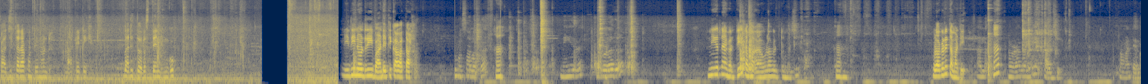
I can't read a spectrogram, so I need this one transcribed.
ಕಾಜು ತರಕ್ಕೆ ಹೊಂಟೇವಿ ನೋಡ್ರಿ ಮಾರ್ಕೆಟಿಗೆ. ಬರೀ ತೋರಿಸ್ತೇನೆ ನಿಮಗೂ. ನಿಧಿ ನೋಡ್ರಿ ಬಾಂಡೆ ತಿಕ್ಕಾಗತ್ತಾಳ ಮಸಾಲಕ್ಕ? ಹಾಂ. ನೀರು ಒಳಗೆ ನೀರ್ನ್ಯಾಗ ಅಂಟಿ ಟಮಾ ಉಳ್ಳಾಗಡ್ಡಿ ಟಮಾಟಿ. ಹಾಂ ಹಾಂ ಉಳ್ಳಾಗಡ್ಡಿ ಟಮಾಟಿ. ಅಲ್ಲ ಹಾಂ? ಉಳ್ಳಾಗಡ್ಡಿ ಕಾಜು. ಟಮಾಟೆ ಅಲ್ಲ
